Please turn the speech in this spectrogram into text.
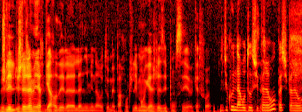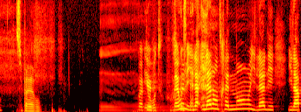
Je l'ai je l'ai jamais regardé la- l'anime Naruto, mais par contre les mangas je les ai poncés 4 fois. du coup Naruto super héros ou pas super héros Super héros. Quoique- Héros tout. Bah oui, mais il a, il a l'entraînement, il a les, il a,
